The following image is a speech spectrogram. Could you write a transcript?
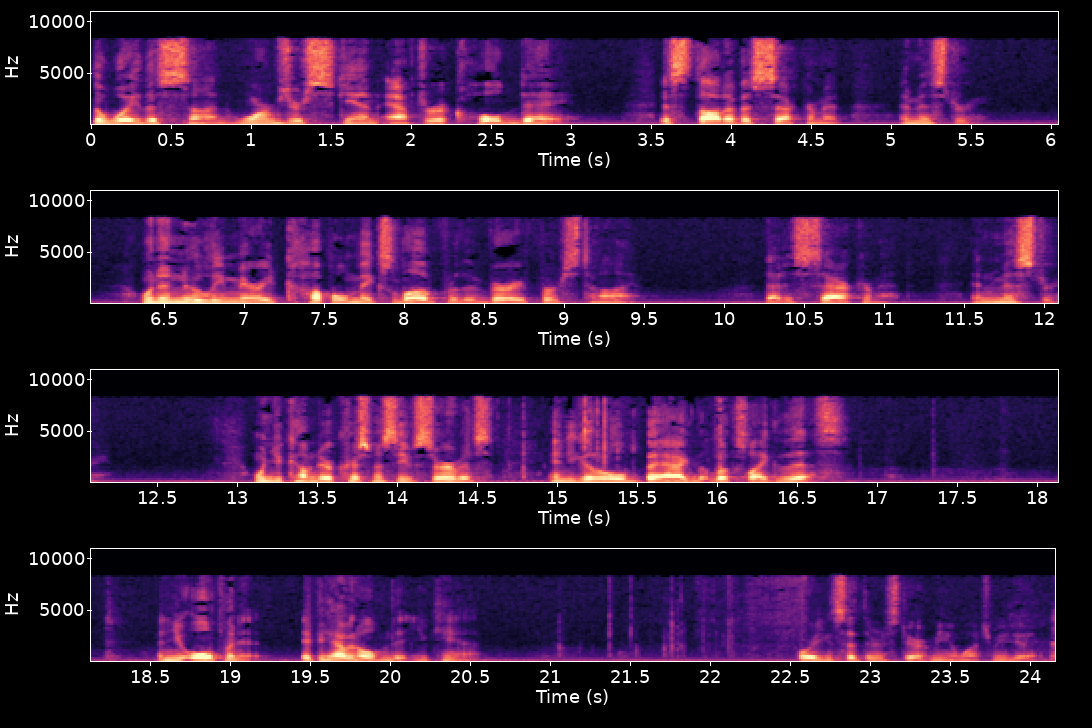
The way the sun warms your skin after a cold day is thought of as sacrament and mystery. When a newly married couple makes love for the very first time, that is sacrament and mystery. When you come to a Christmas Eve service and you get a little bag that looks like this, and you open it, if you haven't opened it, you can. Or you can sit there and stare at me and watch me do it.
